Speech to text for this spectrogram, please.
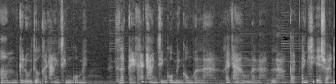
um, cái đối tượng khách hàng chính của mình. Thực ra cái khách hàng chính của mình không phải là khách hàng mà là là các anh chị HRD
